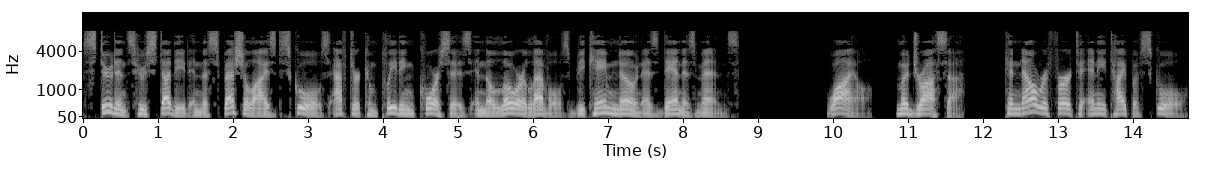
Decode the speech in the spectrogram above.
Students who studied in the specialized schools after completing courses in the lower levels became known as danis mens. While madrasa can now refer to any type of school.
